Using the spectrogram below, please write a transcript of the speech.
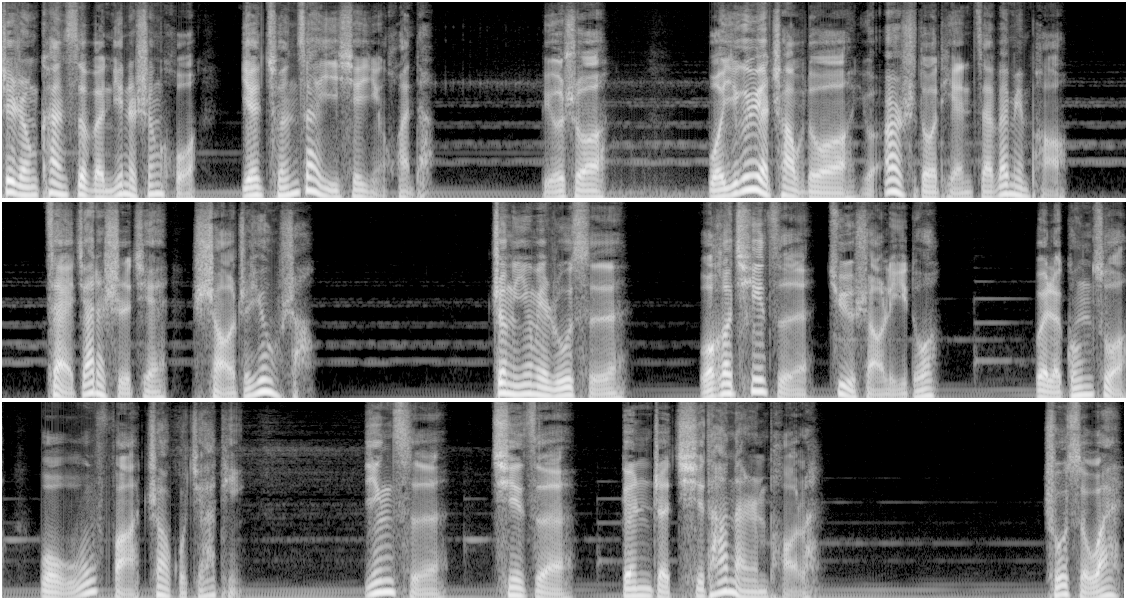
这种看似稳定的生活也存在一些隐患的。比如说，我一个月差不多有二十多天在外面跑。在家的时间少之又少。正因为如此，我和妻子聚少离多。为了工作，我无法照顾家庭，因此妻子跟着其他男人跑了。除此外，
